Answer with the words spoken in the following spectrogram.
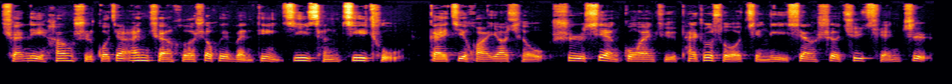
全力夯实国家安全和社会稳定基层基础。该计划要求市县公安局派出所警力向社区前置，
